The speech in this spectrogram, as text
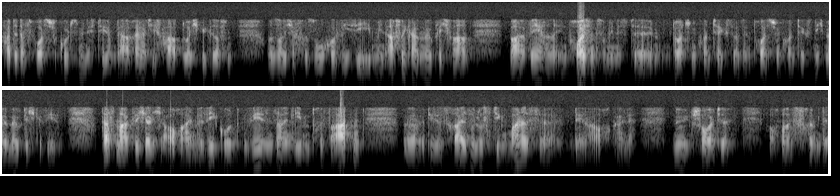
hatte das preußische Kultusministerium da relativ hart durchgegriffen und solche Versuche, wie sie eben in Afrika möglich waren, war, wäre in Preußen zumindest äh, im deutschen Kontext, also im preußischen Kontext nicht mehr möglich gewesen. Das mag sicherlich auch ein Beweggrund gewesen sein, neben privaten, äh, dieses reiselustigen Mannes, äh, der auch keine Mühen scheute, auch mal fremde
